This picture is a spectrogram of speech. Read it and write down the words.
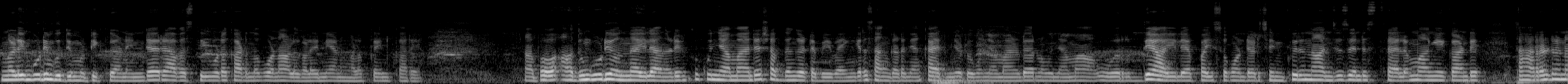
നിങ്ങളെയും കൂടി ബുദ്ധിമുട്ടിക്കുകയാണ് എന്റെ ഒരു അവസ്ഥയിലൂടെ കടന്നു പോകുന്ന ആളുകൾ തന്നെയാണ് നിങ്ങളൊക്കെ എനിക്കറിയാം. അപ്പോൾ അതും കൂടി ഒന്നായില്ല. എന്നിട്ട് എനിക്ക് കുഞ്ഞാമ്മാന്റെ ശബ്ദം കേട്ടപ്പോൾ ഭയങ്കര സങ്കടം. ഞാൻ കരഞ്ഞു കേട്ടോ കുഞ്ഞാമ്മാനോട് പറഞ്ഞു കുഞ്ഞാമ്മ വെറുതെ ആയില്ലേ പൈസ കൊണ്ടടിച്ച് എനിക്കൊരു അഞ്ച് സെന്റ് സ്ഥലം വാങ്ങിക്കാണ്ട് തറടണ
